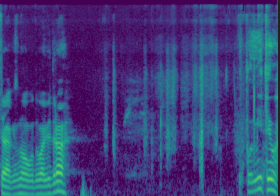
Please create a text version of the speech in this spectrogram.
Так, знову два відра. Помітив.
